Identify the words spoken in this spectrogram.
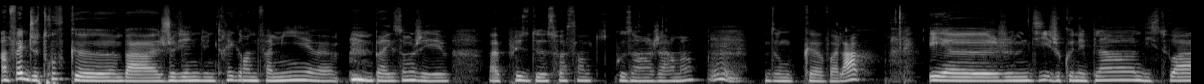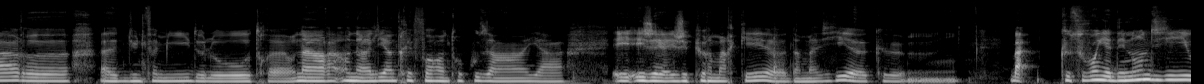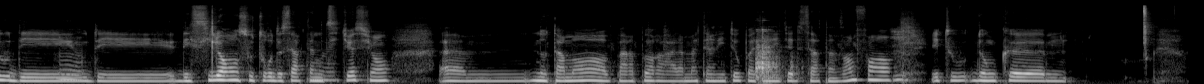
en fait, je trouve que bah, je viens d'une très grande famille. par exemple, j'ai plus de 60 cousins germains. Mmh. Donc voilà. Et euh, je me dis, je connais plein d'histoires euh, euh, d'une famille, de l'autre. On a, un- on a un lien très fort entre cousins. Il y a, et et j'ai pu remarquer dans ma vie que, bah, que souvent il y a des non-dits ou, des, Mm. ou des, des silences autour de certaines Ouais. situations, euh, notamment par rapport à la maternité ou paternité de certains enfants Mm. et tout. Donc. euh,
